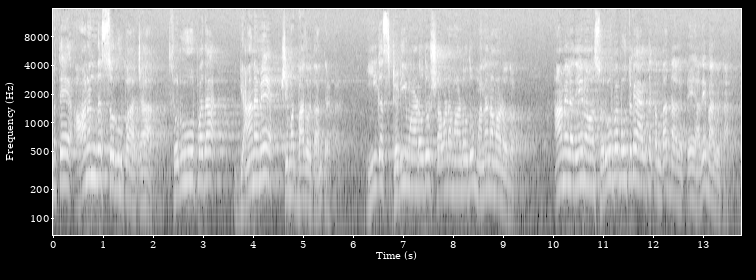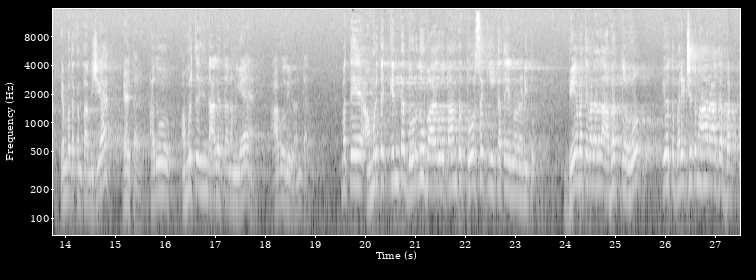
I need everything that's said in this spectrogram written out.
ಮತ್ತು ಆನಂದ ಸ್ವರೂಪಾಚ ಸ್ವರೂಪದ ಜ್ಞಾನವೇ ಶ್ರೀಮದ್ ಭಾಗವತ ಅಂತ ಹೇಳ್ತಾರೆ. ಈಗ ಸ್ಟಡಿ ಮಾಡೋದು, ಶ್ರವಣ ಮಾಡೋದು, ಮನನ ಮಾಡೋದು. ಆಮೇಲೆ ಅದೇನೋ ಸ್ವರೂಪಭೂತವೇ ಆಗ್ತಕ್ಕಂಥದ್ದಾಗತ್ತೆ, ಅದೇ ಭಾಗವತ ಎಂಬತಕ್ಕಂಥ ವಿಷಯ ಹೇಳ್ತಾರೆ. ಅದು ಅಮೃತದಿಂದ ಆಗುತ್ತಾ ನಮಗೆ? ಆಗೋದಿಲ್ಲ ಅಂತಾರೆ. ಮತ್ತು ಅಮೃತಕ್ಕಿಂತ ದೊಡ್ಡದು ಭಾಗವತ ಅಂತ ತೋರ್ಸಕ್ಕೆ ಈ ಕಥೆಯನ್ನು ನಡೀತು. ದೇವತೆಗಳೆಲ್ಲ ಅಭಕ್ತರು ಇವತ್ತು ಪರೀಕ್ಷಿತ ಮಹಾರಾಜ ಭಕ್ತ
